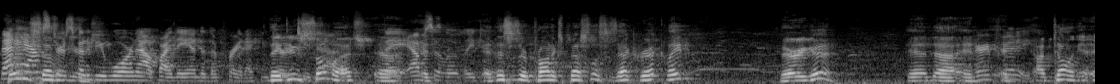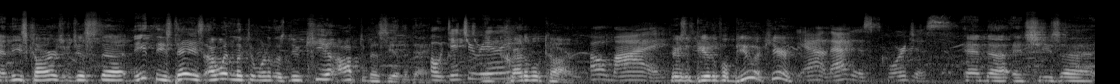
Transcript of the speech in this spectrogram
That hamster is going to be worn out by the end of the parade. I can tell you. They do so that. much. uh, they and- absolutely do. And this is their product specialist. Is that correct, Clayton? Very good. And, uh, and, Very and. I'm telling you, and these cars are just uh, neat these days. I went and looked at one of those new Kia Optimas the other day. oh, did you really? Incredible car. Oh my. There's a beautiful Buick here, Yeah, that is gorgeous. and uh, and she's uh,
